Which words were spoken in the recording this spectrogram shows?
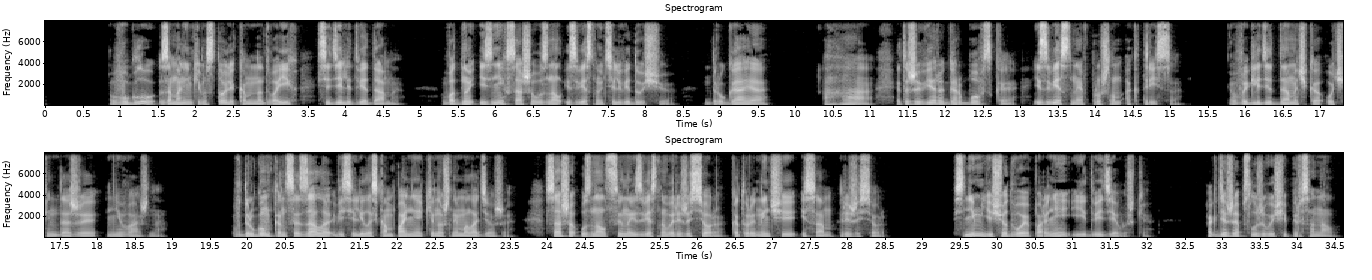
В углу, за маленьким столиком на двоих, сидели две дамы. В одной из них Саша узнал известную телеведущую. Другая... Ага, это же Вера Горбовская, известная в прошлом актриса. Выглядит дамочка очень даже неважно. В другом конце зала веселилась компания киношной молодежи. Саша узнал сына известного режиссера, который нынче и сам режиссер. С ним еще двое парней и две девушки. А где же обслуживающий персонал?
